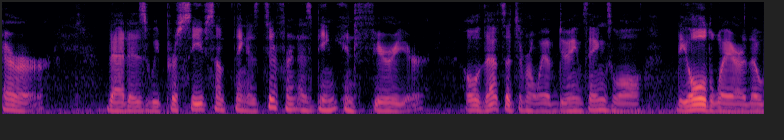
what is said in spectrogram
error. That is, we perceive something as different as being inferior. Oh, that's a different way of doing things. Well, the old way or the,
